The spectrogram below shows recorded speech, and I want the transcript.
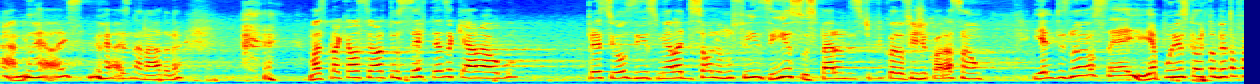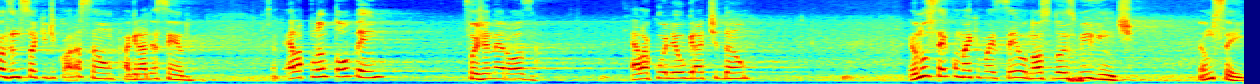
ah, mil reais, mil reais não é nada, né? Mas para aquela senhora, tenho certeza que era algo preciosíssimo. E ela disse: Olha, eu não fiz isso esperando esse tipo de coisa, eu fiz de coração. E ele diz: Não, eu sei. E é por isso que eu também estou fazendo isso aqui de coração, agradecendo. Ela plantou bem, foi generosa. Ela colheu gratidão. Eu não sei como é que vai ser o nosso 2020. Eu não sei.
